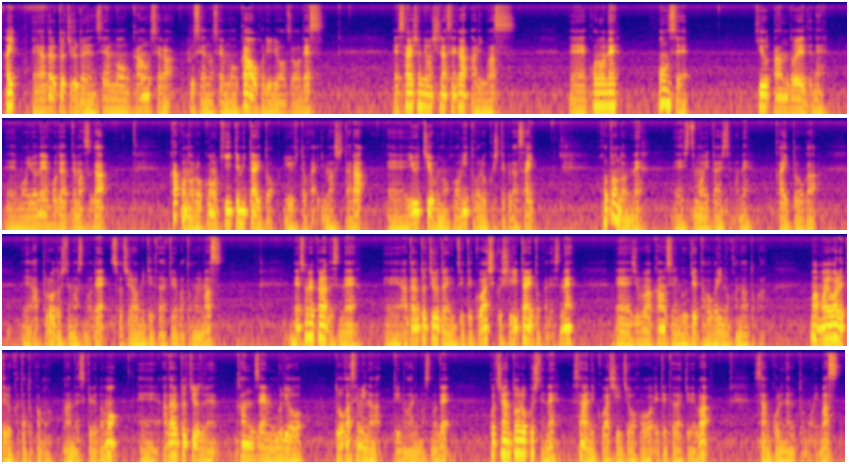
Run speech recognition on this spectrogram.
はい。アダルトチルドレン専門カウンセラー、不正の専門家、大堀良三です。最初にお知らせがあります。このね、音声 Q&A でね、もう4年ほどやってますが、過去の録音を聞いてみたいという人がいましたら、YouTube の方に登録してください。ほとんどのね、質問に対してのね、回答がアップロードしてますので、そちらを見ていただければと思います。えそれからですね、えアダルトチルドレンについて詳しく知りたいとかですね、え自分はカウンセリング受けた方がいいのかなとか、まあ迷われてる方とかもなんですけれども、えアダルトチルドレン完全無料動画セミナーっていうのがありますので、こちらに登録してね、さらに詳しい情報を得ていただければ参考になると思います。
